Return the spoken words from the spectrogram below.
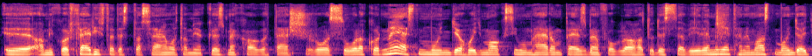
ö, amikor felhívtad ezt a számot, ami a közmeghallgatásról szól, akkor ne ezt mondja, hogy maximum három percben foglalhatod össze a véleményet, hanem azt mondja, hogy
